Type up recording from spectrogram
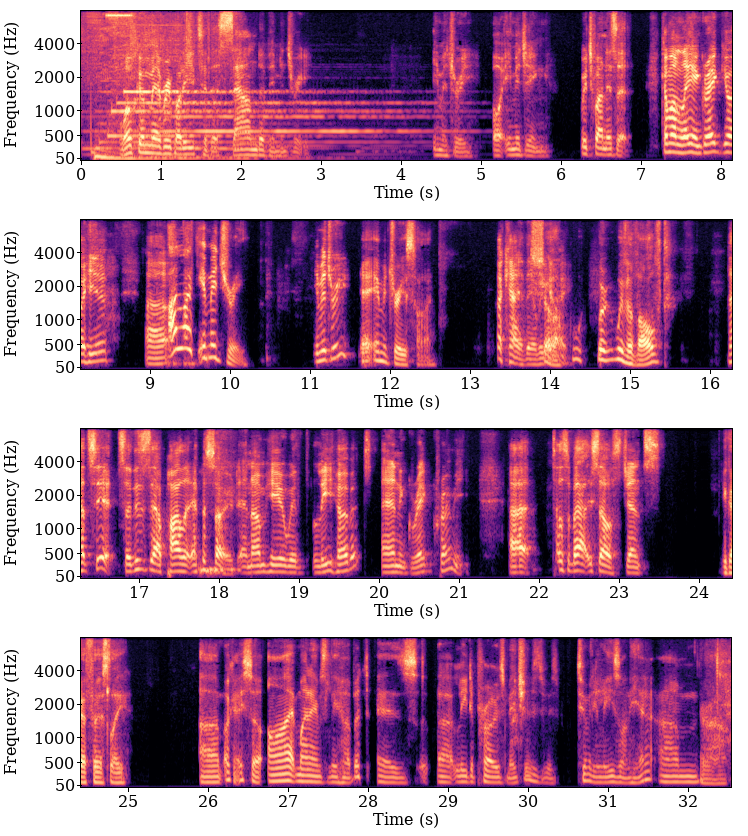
Welcome, everybody, to the sound of imagery. Imagery or imaging. Which one is it? Come on, Lee and Greg, you're here. Uh, I like imagery. imagery? Yeah, imagery is fine. Okay, there we go. We're, we've evolved. That's it. So, this is our pilot episode, and I'm here with Lee Herbert and Greg Cromie. Uh, tell us about yourselves, gents. You go first, Lee. Um, okay, so I my name's Lee Herbert, as uh, Lee DePros mentioned. There's too many Lees on here. Um, There are.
